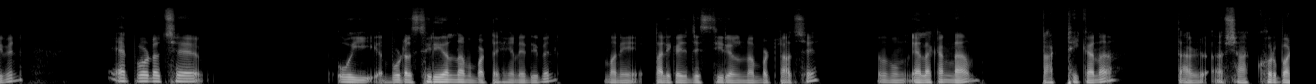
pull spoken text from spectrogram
দিবেন। এরপর হচ্ছে ওই ভোটার সিরিয়াল নাম্বারটা এখানে দিবেন। মানে তালিকায় যে সিরিয়াল নাম্বারটা আছে এবং এলাকার নাম, তার ঠিকানা, তার স্বাক্ষর বা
